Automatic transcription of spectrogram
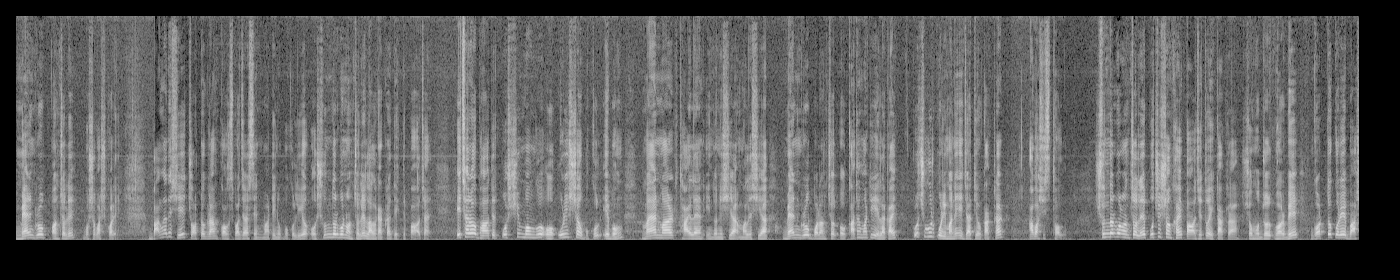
ম্যানগ্রোভ অঞ্চলে বসবাস করে। বাংলাদেশে চট্টগ্রাম, কক্সবাজার, সেন্ট মার্টিন উপকূলীয় ও সুন্দরবন অঞ্চলে লাল কাঁকড়া দেখতে পাওয়া যায়। এছাড়াও ভারতের পশ্চিমবঙ্গ ও উড়িষ্যা উপকূল এবং Myanmar, Thailand, Indonesia, Malaysia, mangrove বনাঞ্চল ও কাদামাটির এলাকায় প্রচুর পরিমাণে এই জাতীয় কাঁকড়ার আবাসস্থল। সুন্দরবন অঞ্চলে প্রচুর সংখ্যায় পাওয়া যেত এই কাঁকড়া। সমুদ্র গর্ভে গর্ত করে বাস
